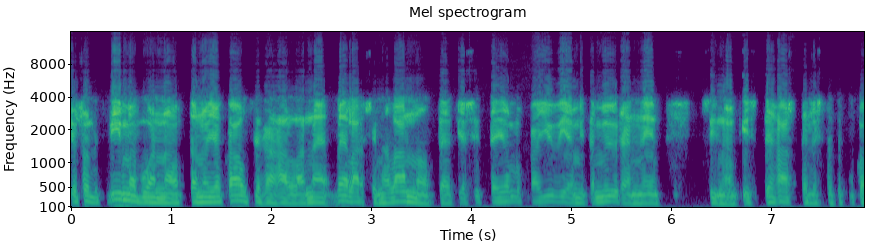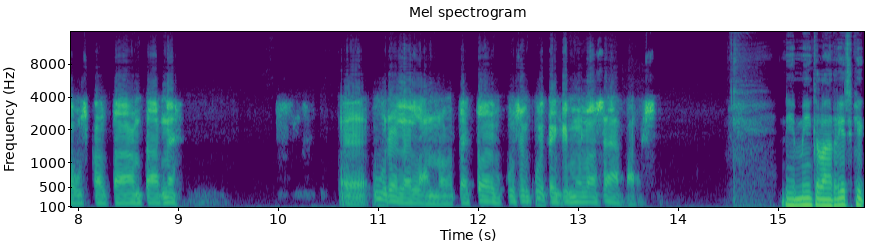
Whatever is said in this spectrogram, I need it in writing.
jos olit viime vuonna ottanut jo kausirahalla ne velaksi ne lannoitteet ja sitten ei ollutkaan jyviä mitä myydä, niin siinä onkin sitten haasteellista, että kuka uskaltaa antaa ne e, uudelleen lannoitteet, kun sen kuitenkin mulla on sääparas. Niin minkälainen riski,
